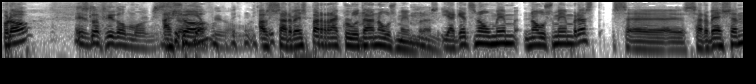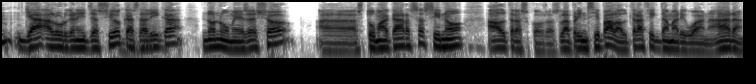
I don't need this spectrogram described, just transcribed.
però És la fi del món. això els serveix per reclutar nous membres. I aquests nou mem nous membres eh, serveixen ja a l'organització que es dedica no només a això, a estomacar-se, sinó a altres coses. La principal, el tràfic de marihuana. Ara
